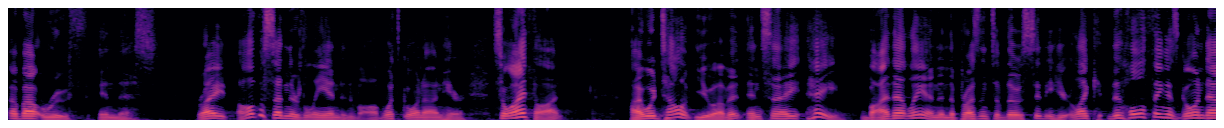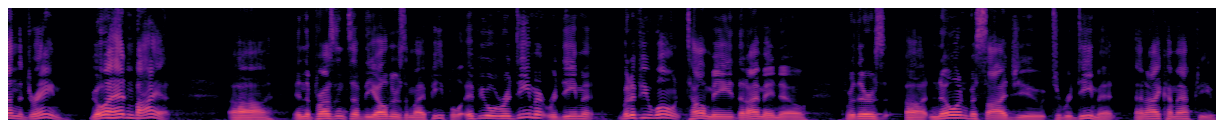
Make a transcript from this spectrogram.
about Ruth in this, right? All of a sudden there's land involved. What's going on here? So I thought, I would tell you of it and say, hey, buy that land in the presence of those sitting here. Like the whole thing is going down the drain. Go ahead and buy it uh, in the presence of the elders of my people. If you will redeem it, redeem it. But if you won't, tell me that I may know. For there's uh, no one besides you to redeem it, and I come after you.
